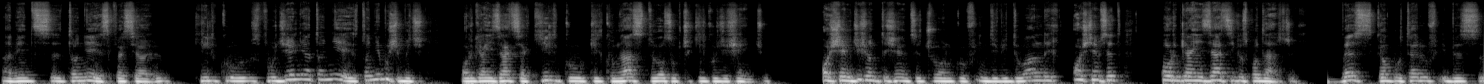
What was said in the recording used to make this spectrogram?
A więc to nie jest kwestia kilku spółdzielnia, to nie jest, to nie musi być organizacja kilku, kilkunastu osób czy kilkudziesięciu. 80 tysięcy członków indywidualnych, 800 organizacji gospodarczych, bez komputerów i bez y,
